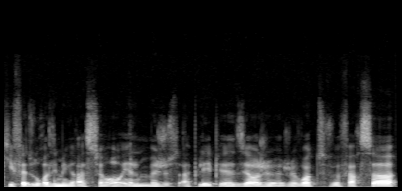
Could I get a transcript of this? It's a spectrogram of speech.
qui fait du droit de l'immigration et elle m'a juste appelé puis elle a dit Ah, je, je vois que tu veux faire ça.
